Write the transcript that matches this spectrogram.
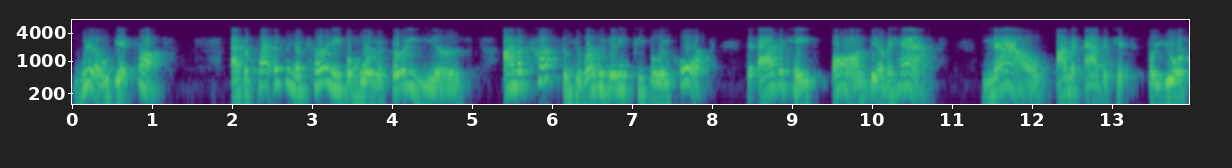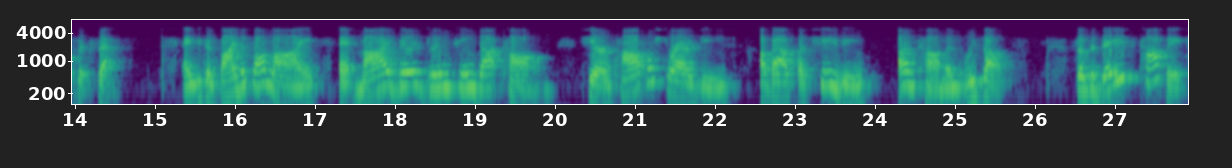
will get tough. As a practicing attorney for more than 30 years, I'm accustomed to representing people in court to advocate on their behalf. Now I'm an advocate for your success. And you can find us online at mybizdreamteam.com, sharing powerful strategies about achieving uncommon results. So today's topic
